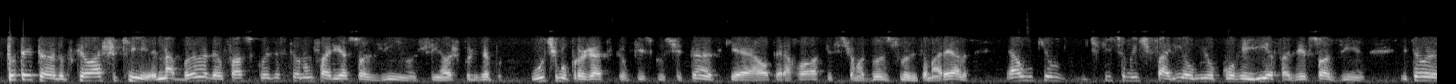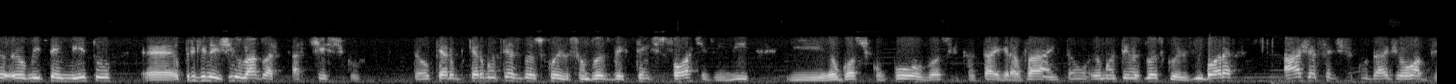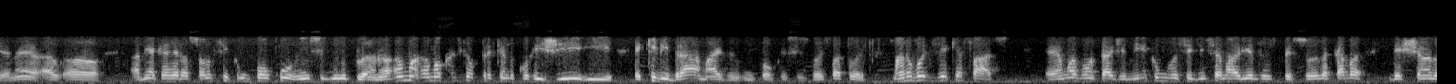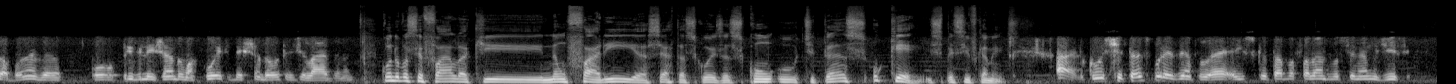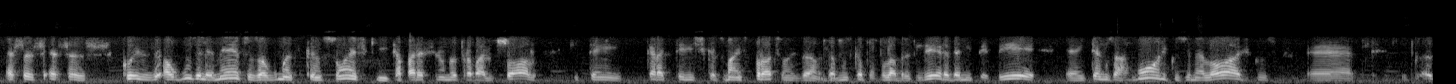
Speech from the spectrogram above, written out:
Estou tentando, porque eu acho que na banda eu faço coisas que eu não faria sozinho. Assim, eu acho, por exemplo, o último projeto que eu fiz com os Titãs, que é a ópera rock, que se chama Doze Flores Amarelas, é algo que eu dificilmente faria ou me ocorreria fazer sozinho. Então eu, eu me permito, é, eu privilegio o lado artístico. Então eu quero, quero manter as duas coisas, são duas vertentes fortes em mim e eu gosto de compor, gosto de cantar e gravar, então eu mantenho as duas coisas. Embora haja essa dificuldade óbvia, né? A, a, a minha carreira solo fica um pouco em segundo plano. É uma, é uma coisa que eu pretendo corrigir e equilibrar mais um pouco esses dois fatores. Mas não vou dizer que é fácil é uma vontade minha, como você disse, a maioria das pessoas acaba deixando a banda ou privilegiando uma coisa e deixando a outra de lado, né? Quando você fala que não faria certas coisas com o Titãs, o que especificamente? Ah, com os Titãs, por exemplo, é isso que eu estava falando, você mesmo disse, essas, essas coisas, alguns elementos, algumas canções que, que aparecem no meu trabalho solo, que tem características mais próximas da, da música popular brasileira, da MPB, é, em termos harmônicos e melódicos, é,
